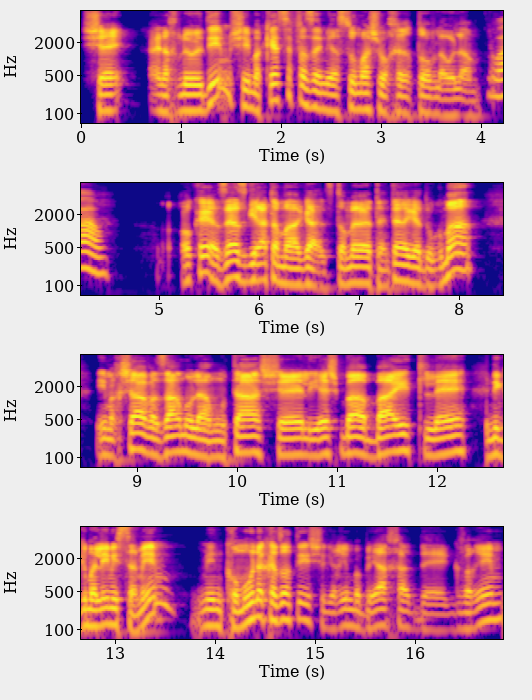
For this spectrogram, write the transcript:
שאנחנו יודעים שעם הכסף הזה הם יעשו משהו אחר טוב לעולם. וואו. אוקיי, אז זה הסגירת המעגל. זאת אומרת, אני אתן רגע דוגמה, אם עכשיו עזרנו לעמותה של יש בה בית לנגמלים מסמים, מין קומונה כזאתי שגרים בה ביחד אה, גברים.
